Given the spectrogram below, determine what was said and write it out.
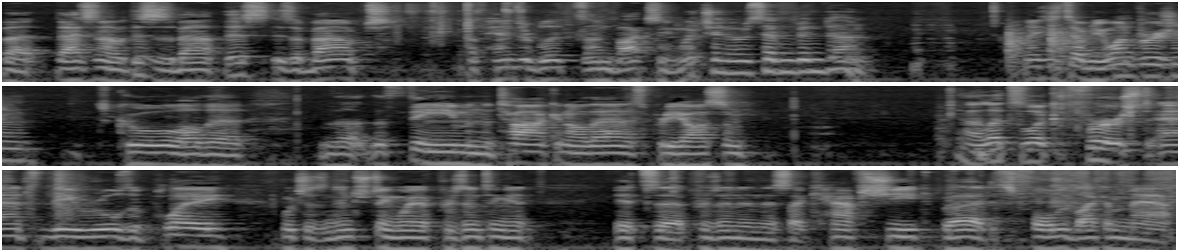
But that's not what this is about. This is about a Panzer Blitz unboxing, which I noticed hadn't been done. 1971 version, it's cool, all the, the, the theme and the talk and all that, it's pretty awesome. Uh, let's look first at the rules of play, which is an interesting way of presenting it. It's uh, presented in this like half sheet, but it's folded like a map.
